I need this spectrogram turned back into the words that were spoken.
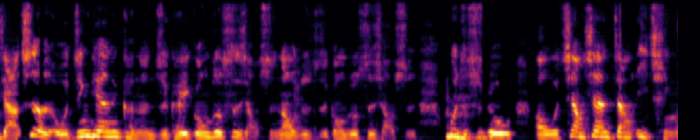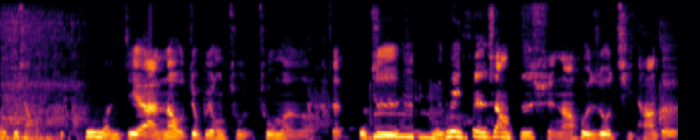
假设我今天可能只可以工作四小时，那我就只工作四小时，或者是说，呃，我像现在这样疫情，我不想出门接案，那我就不用出出门了，这就是你可以线上咨询啊，或者说其他的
